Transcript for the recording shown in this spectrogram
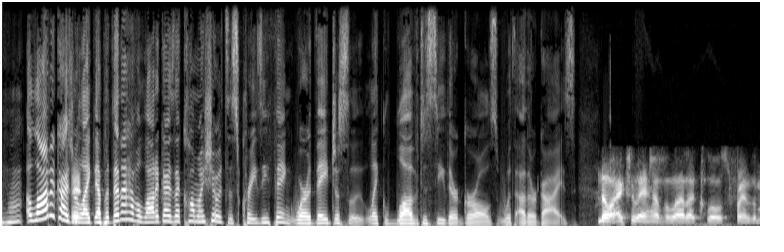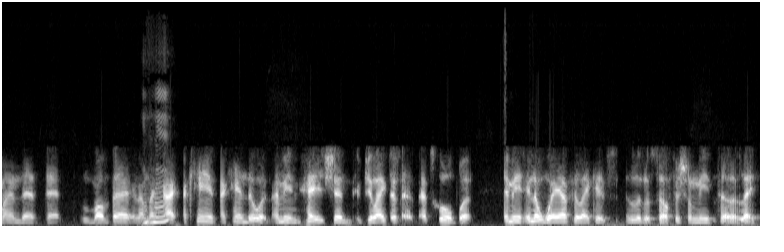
Mhm. A lot of guys are like that, but then I have a lot of guys that call my show. It's this crazy thing where they just like love to see their girls with other guys. No, actually, I have a lot of close friends of mine that that love that, and I'm Mhm. like, I, I can't, I can't do it. I mean, hey, shit, if you like that, that, that's cool. But I mean, in a way, I feel like it's a little selfish of me to like,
